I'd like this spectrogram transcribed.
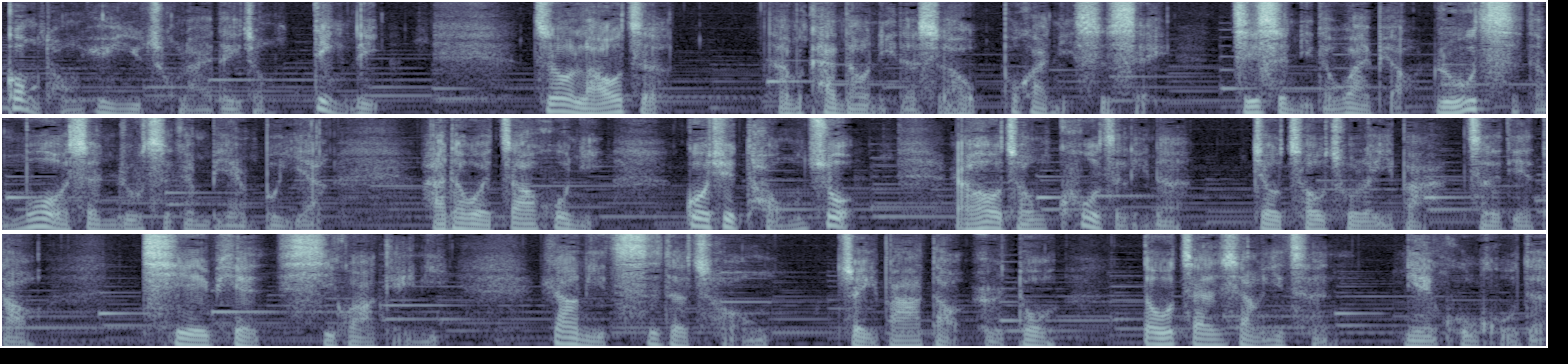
共同孕育出来的一种定力。只有老者，他们看到你的时候，不管你是谁，即使你的外表如此的陌生，如此跟别人不一样，他都会招呼你过去同坐，然后从裤子里呢就抽出了一把折叠刀，切一片西瓜给你，让你吃的从嘴巴到耳朵都沾上一层黏糊糊的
